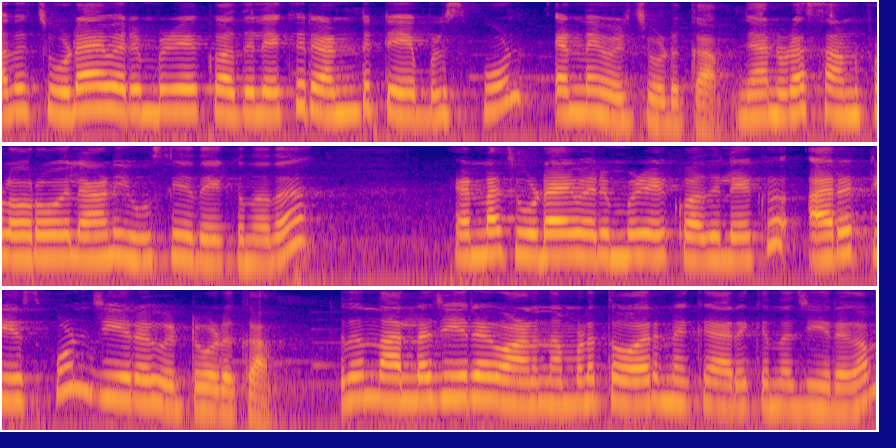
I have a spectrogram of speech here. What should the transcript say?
അത് ചൂടായി വരുമ്പോഴേക്കും അതിലേക്ക് രണ്ട് ടേബിൾ സ്പൂൺ എണ്ണ ഒഴിച്ചു കൊടുക്കാം. ഞാനിവിടെ സൺഫ്ലവർ ഓയിലാണ് യൂസ് ചെയ്തേക്കുന്നത്. എണ്ണ ചൂടായി വരുമ്പോഴേക്കും അതിലേക്ക് അര ടീസ്പൂൺ ജീരകം ഇട്ട് കൊടുക്കാം. ഇത് നല്ല ജീരകമാണ്. നമ്മുടെ തോരനൊക്കെ അരയ്ക്കുന്ന ജീരകം.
